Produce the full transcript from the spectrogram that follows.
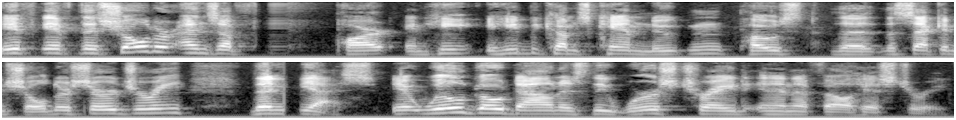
If if the shoulder ends up part and he he becomes Cam Newton post the the second shoulder surgery, then yes, it will go down as the worst trade in NFL history.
